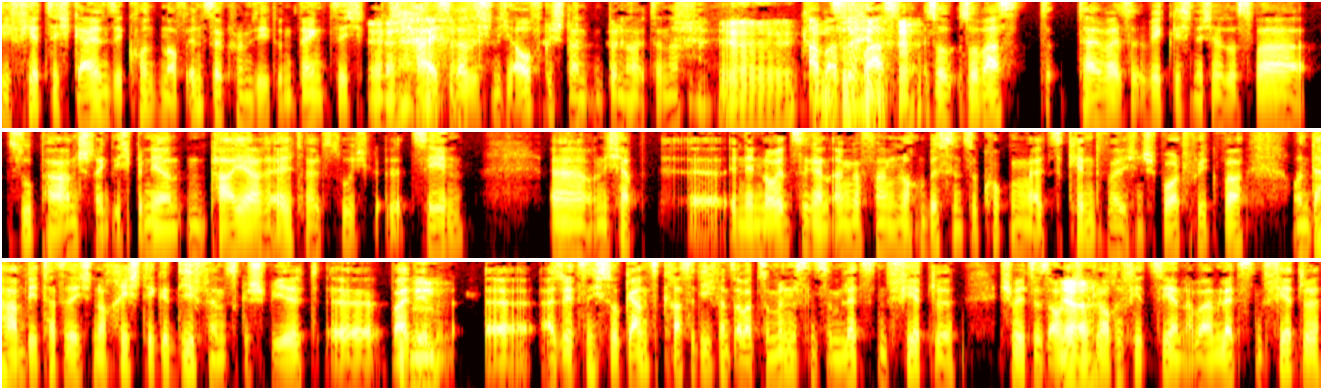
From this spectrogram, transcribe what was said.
die 40 geilen Sekunden auf Instagram sieht und denkt sich, ja. scheiße, dass ich nicht aufgestanden bin heute Nacht. Ja, ja, kann Aber so war's, Ja. so, so war's teilweise wirklich nicht. Also es war super anstrengend. Ich bin ja ein paar Jahre älter als du, ich äh, zehn. Äh, und ich habe äh, in den 90ern angefangen, noch ein bisschen zu gucken als Kind, weil ich ein Sportfreak war. Und da haben die tatsächlich noch richtige Defense gespielt. Äh, bei Mhm. den, äh, also jetzt nicht so ganz krasse Defense, aber zumindestens im letzten Viertel. Ich will es jetzt auch nicht Ja, glorifizieren, aber im letzten Viertel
